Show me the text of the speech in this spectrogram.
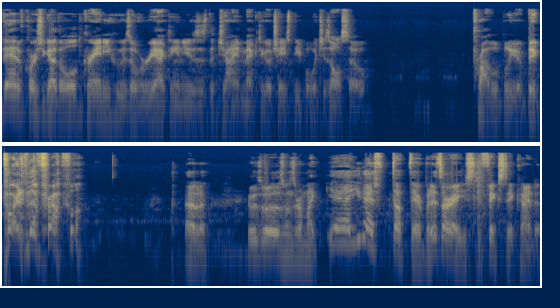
Then, of course, you got the old granny who is overreacting and uses the giant mech to go chase people, which is also probably a big part of the problem. I don't know. It was one of those ones where I'm like, yeah, you guys fucked up there, but it's alright. You, you fixed it, kind of.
